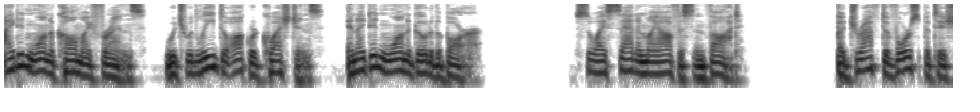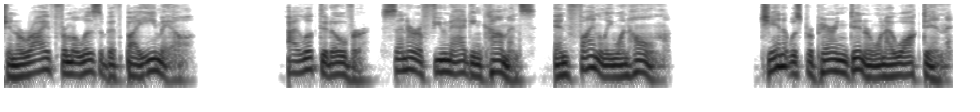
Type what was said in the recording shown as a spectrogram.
I didn't want to call my friends, which would lead to awkward questions, and I didn't want to go to the bar. So I sat in my office and thought. A draft divorce petition arrived from Elizabeth by email. I looked it over, sent her a few nagging comments, and finally went home. Janet was preparing dinner when I walked in.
